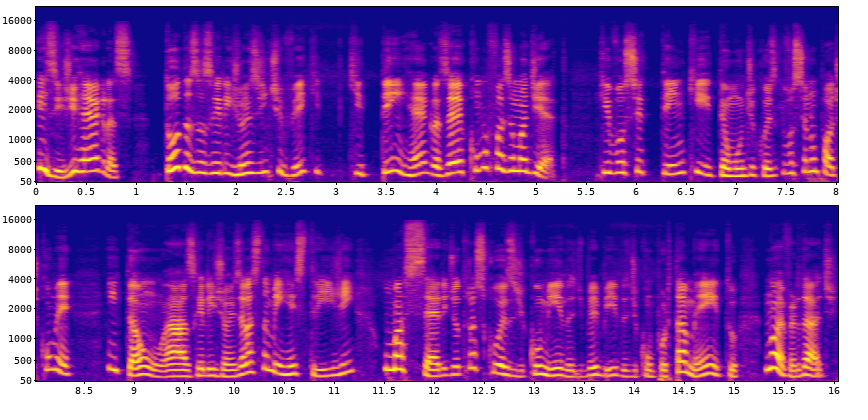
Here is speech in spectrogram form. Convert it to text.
exige regras. Todas as religiões a gente vê que, que tem regras. É como fazer uma dieta. Que você tem que ter um monte de coisa que você não pode comer. Então, as religiões elas também restringem uma série de outras coisas, de comida, de bebida, de comportamento, não é verdade?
